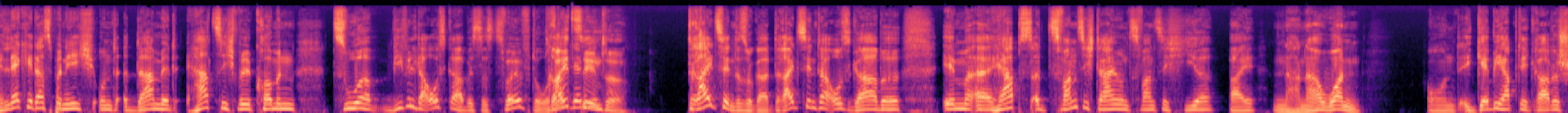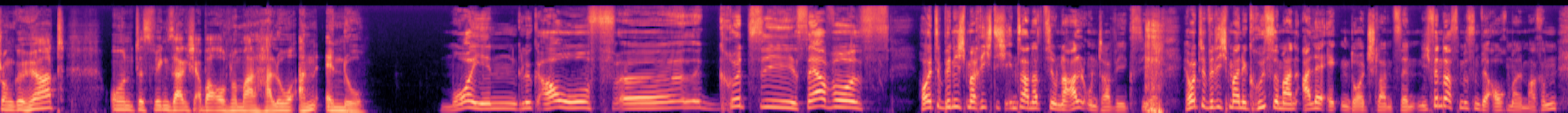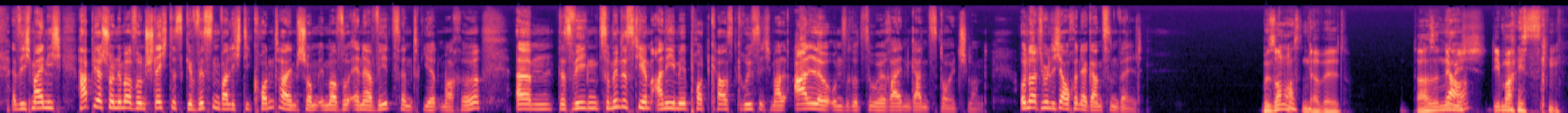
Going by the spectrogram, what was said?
Belecke, das bin ich und damit herzlich willkommen zur, wie viel der Ausgabe ist es? Zwölfte, oder? 13. 13. sogar, 13. Ausgabe im äh, Herbst 2023 hier bei Nana One. Und Gabby habt ihr gerade schon gehört und deswegen sage ich aber auch nochmal Hallo an Endo. Moin, Glück auf, äh, Grützi, Servus. Heute bin ich mal richtig international unterwegs hier. Heute will ich meine Grüße mal an alle Ecken Deutschlands senden. Ich finde, das müssen wir auch mal machen. Also ich meine, ich habe ja schon immer so ein schlechtes Gewissen, weil ich die Contime schon immer so NRW-zentriert mache. Ähm, deswegen, zumindest hier im Anime-Podcast, grüße ich mal alle unsere Zuhörer in ganz Deutschland. Und natürlich auch in der ganzen Welt. Besonders in der Welt. Da sind Ja. nämlich die meisten.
